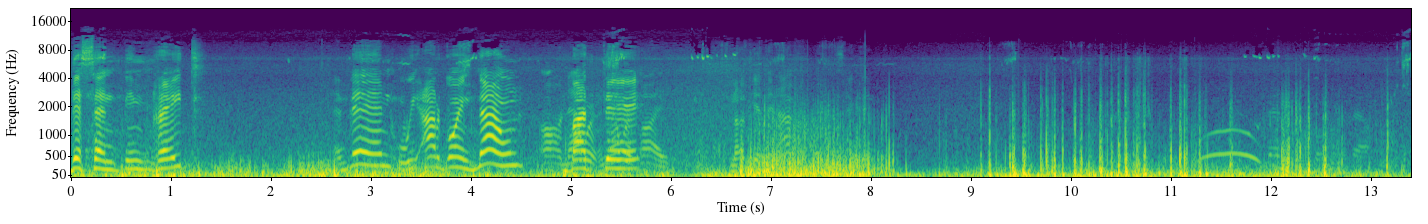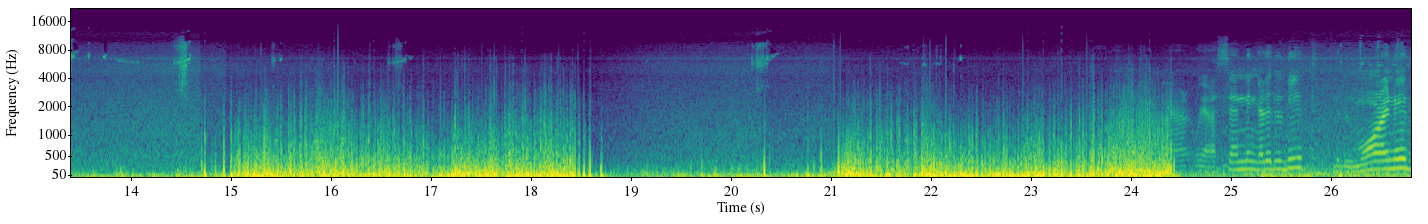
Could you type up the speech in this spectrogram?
descending rate. And then we are going down, Oh, now but we're, now we're uh, high. not yet enough. Wait a second. Woo, that's what I'm talking about. We are, we are ascending a little bit, a little more I need.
